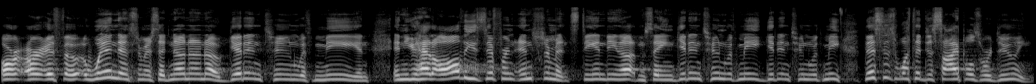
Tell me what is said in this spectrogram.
Or, or if a wind instrument said, No, no, no, get in tune with me. And, and you had all these different instruments standing up and saying, Get in tune with me, get in tune with me. This is what the disciples were doing.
